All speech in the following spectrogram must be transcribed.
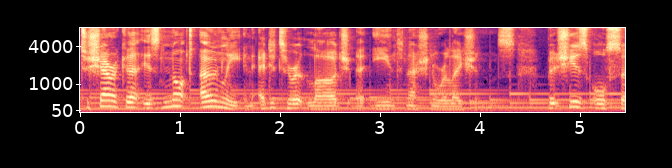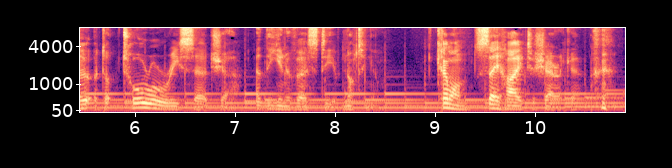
Tusharika is not only an editor at large at E International Relations, but she is also a doctoral researcher at the University of Nottingham. Come on, say hi, Tusharika.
